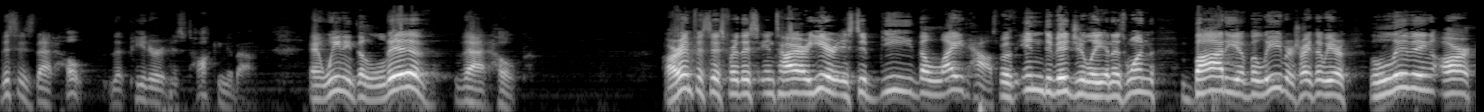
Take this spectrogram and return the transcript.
This is that hope that Peter is talking about. And we need to live that hope. Our emphasis for this entire year is to be the lighthouse, both individually and as one body of believers, right? That we are living our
